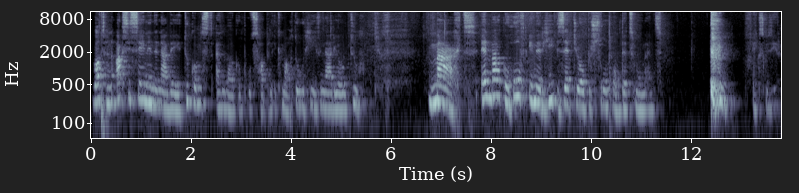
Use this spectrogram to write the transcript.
Wat hun acties zijn in de nabije toekomst en welke boodschappen ik mag doorgeven naar jou toe. Maagd. In welke hoofdenergie zit jouw persoon op dit moment? Excuseer.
